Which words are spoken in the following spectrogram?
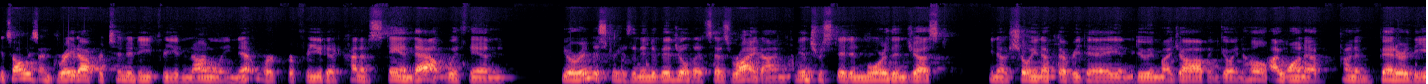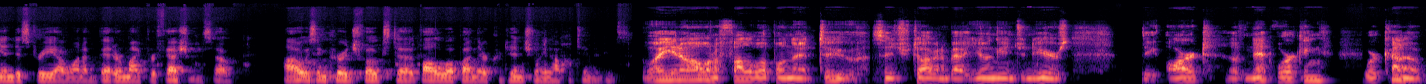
it's always a great opportunity for you to not only network, but for you to kind of stand out within your industry as an individual that says, right, I'm interested in more than just, you know, showing up every day and doing my job and going home. I want to kind of better the industry. I want to better my profession. So I always encourage folks to follow up on their credentialing opportunities. Well, you know, I want to follow up on that too, since you're talking about young engineers. The art of networking, we're kind of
